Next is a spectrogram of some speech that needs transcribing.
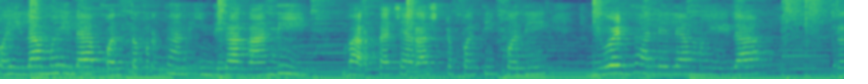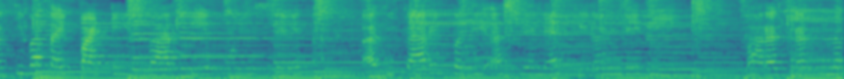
पहिला महिला पंतप्रधान इंदिरा गांधी भारताच्या राष्ट्रपतीपदी निवड झालेल्या महिला प्रतिभाताई पाटील भारतीय पोलीस सेवेत अधिकारीपदी असलेल्या किरण बेदी भारतरत्न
